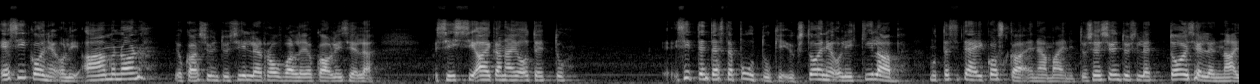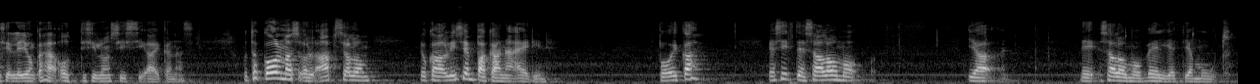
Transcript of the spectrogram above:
Esikoinen oli Amnon, joka syntyi sille rouvalle, joka oli siellä sissi-aikana jo otettu. Sitten tästä puuttuukin yksi. Toinen oli Kilab, mutta sitä ei koskaan enää mainittu. Se syntyi sille toiselle naiselle, jonka hän otti silloin sissi-aikana. Mutta kolmas oli Absalom, joka oli sen pakana äidin poika. Ja sitten Salomo ja ne Salomon veljet ja muut.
